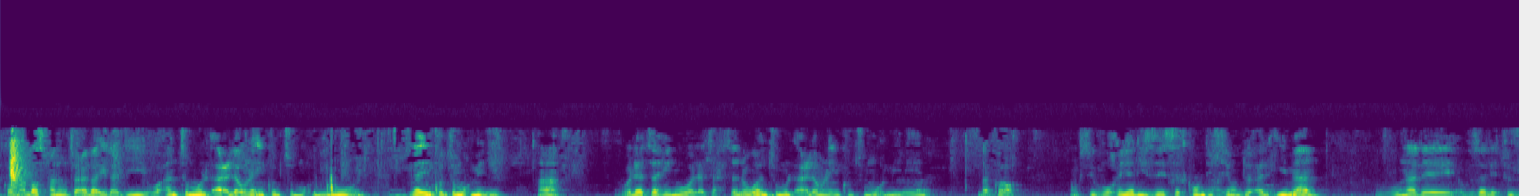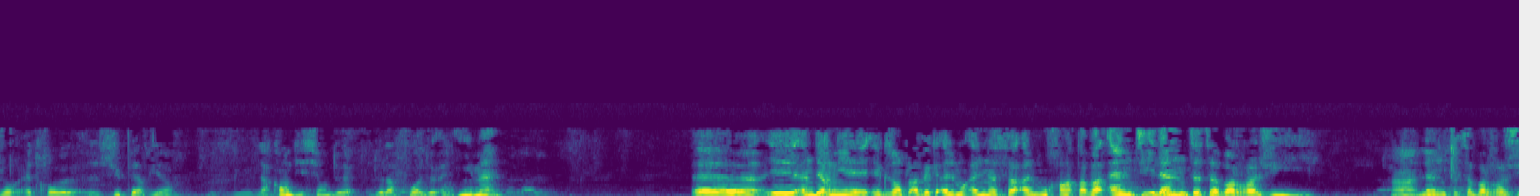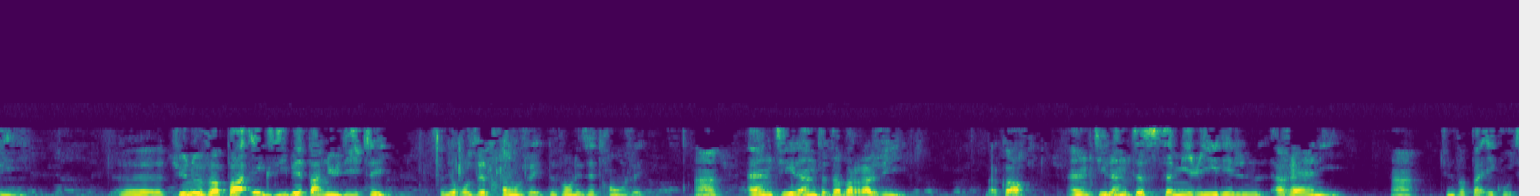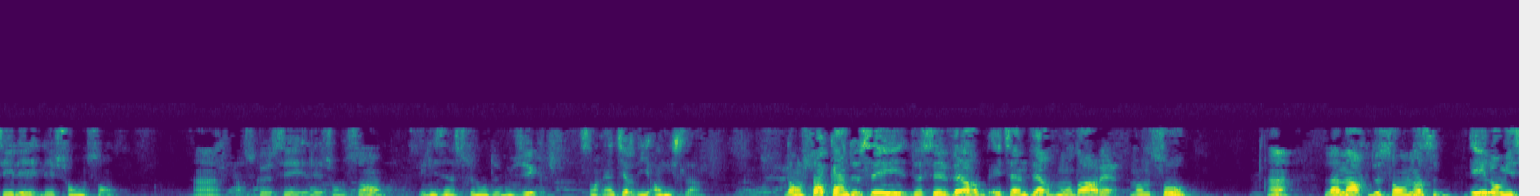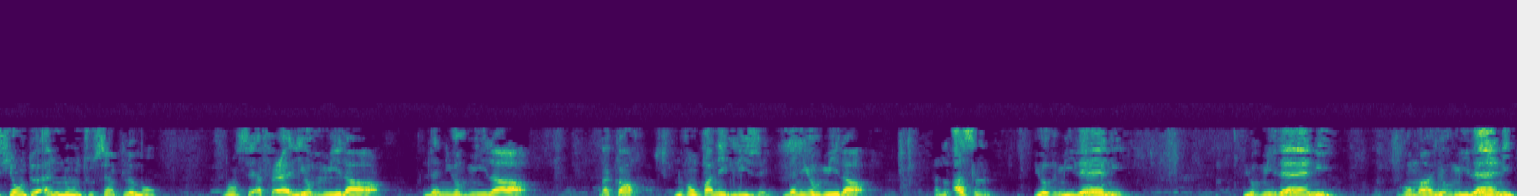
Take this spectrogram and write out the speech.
Comme Allah subhanahu wa ta'ala, il a dit وَأَنْتُمُ الْأَعْلَوْنَ إِن كُنْتُم مُؤْمِنُونَ إن كنتم مؤمنين hein? ولا تهنوا ولا تحزنوا وأنتم الأعلون إن كنتم مؤمنين d'accord Donc si vous réalisez cette condition de al-iman vous allez toujours être supérieur. La condition de, de la foi de al-iman. Euh, et un dernier exemple avec al-mu'annatha al-mukhataba anti hein, euh, tu ne vas pas exhiber ta nudité, c'est-à-dire aux étrangers, devant les étrangers. Hein? D'accord? Hein? Tu ne vas pas écouter les, chansons. Hein? Parce que les chansons et les instruments de musique sont interdits en islam. Donc chacun de ces, de ces verbes est un verbe mudari', mansoub. Hein? la marque de son nasb est l'omission de an tout simplement. Donc c'est af'al yuhmila, len yuhmila, d'accord? Ne vont pas négliger. Len yuhmila. L'asl yuhmilani. Yuhmilani. Huma yuhmilani.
